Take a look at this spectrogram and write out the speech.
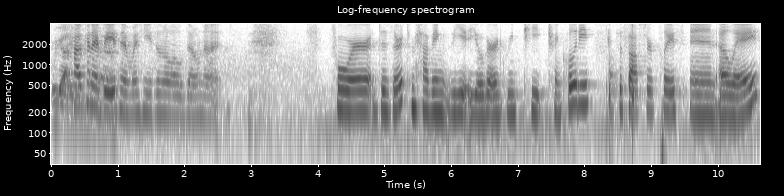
We. How can I bathe him when he's in a little donut? For dessert, I'm having the Yoga-urt Green Tea Tranquility. It's a soft serve place in LA,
